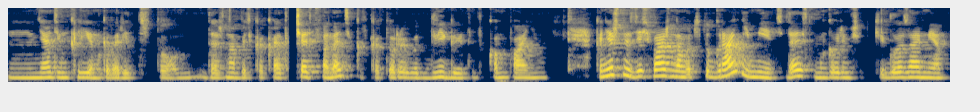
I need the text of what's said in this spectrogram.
ни один клиент говорит, что должна быть какая-то часть фанатиков, которая вот двигает эту компанию. Конечно, здесь важно вот эту грань иметь, да, если мы говорим все-таки глазами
